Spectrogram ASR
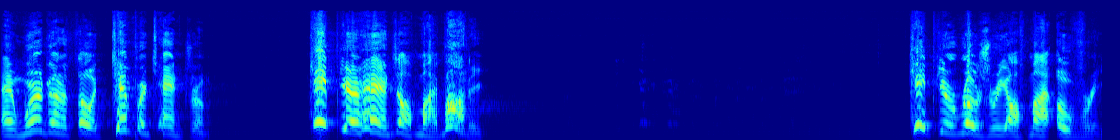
And we're going to throw a temper tantrum. Keep your hands off my body. Keep your rosary off my ovary.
